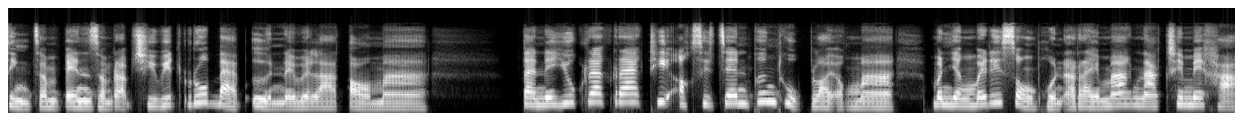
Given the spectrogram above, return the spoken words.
สิ่งจำเป็นสำหรับชีวิตรูปแบบอื่นในเวลาต่อมา แต่ในยุคแรก ๆ ที่ออกซิเจนเพิ่งถูกปล่อยออกมา มันยังไม่ได้ส่งผลอะไรมากนักใช่ไหมคะ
